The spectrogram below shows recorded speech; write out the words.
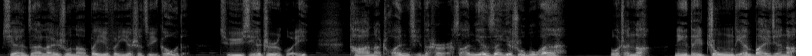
现在来说那辈分也是最高的，驱邪治鬼。他那传奇的事儿，三年三夜说不完。罗晨呐，你得重点拜见呐！”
